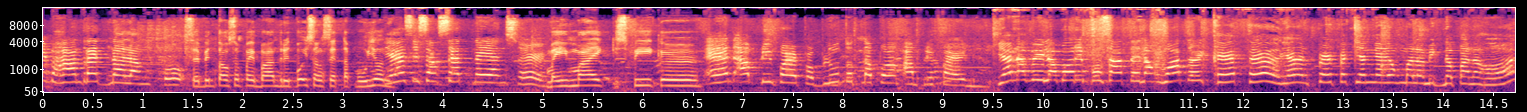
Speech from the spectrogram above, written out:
7,500 na lang po. 7,500 po, isang set na po yun. Yes, isang set na yan, sir. May mic, speaker. And amplifier po. Bluetooth na po ang amplifier niya. Yan, available rin po sa atin ang water kettle. Yan, perfect yan ngayong malamig na panahon.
